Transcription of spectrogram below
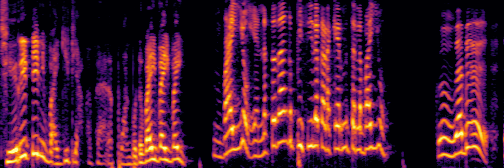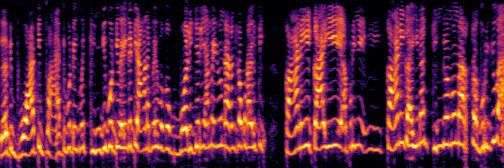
சரிட்டி நீ வைக்கிட்டியா? அவ வேற போன் போட்டு வை வை வை. வையும் என்னத்தை தான் அங்கே பிசியில கிடக்கிறன்னு தெரியல வையும் ஏடி ஏடி பாட்டி பாட்டு போட்டு போய் கிஞ்சி போட்டு வைங்கட்டி அவனை போய் மொழி தெரியாம எதுவும் நடந்துடக்கூடாது காணி காய் அப்படின்னு காணி காயினா கிங்கணும்னு அர்த்தம் புரிஞ்சுவா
